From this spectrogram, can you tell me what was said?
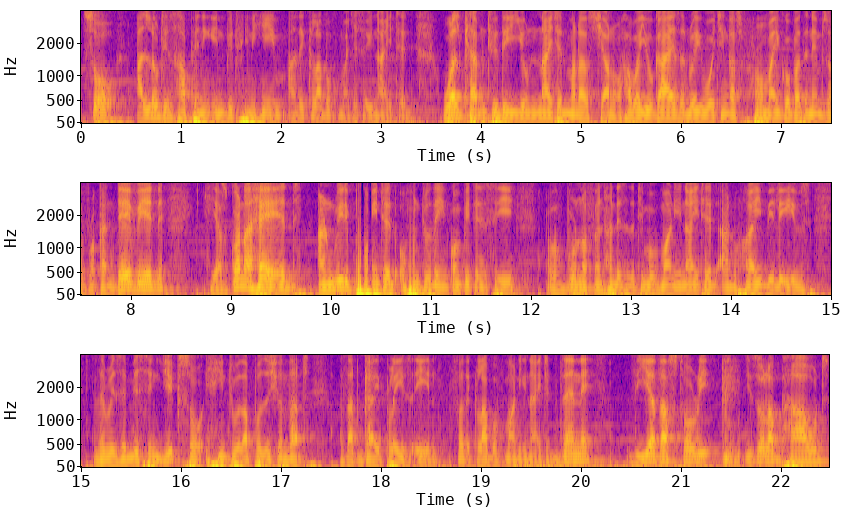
So a lot is happening in between him and the club of Manchester United. Welcome to the United Matters channel. How are you guys and where you watching us from? I go by the names of Rokan David. He has gone ahead and really pointed onto the incompetency of Bruno Fernandes in the team of Man United and why he believes there is a missing jigsaw into the position that that guy plays in for the club of Man United. Then the other story is all about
